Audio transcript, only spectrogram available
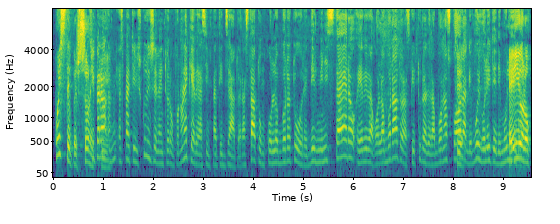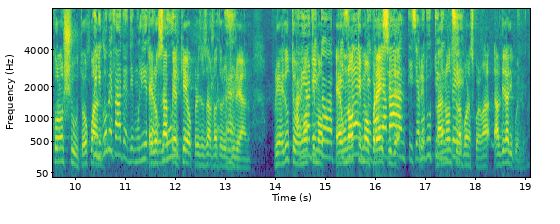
Queste persone sì, però, qui... aspetti, scusi se la interrompo, non è che aveva simpatizzato, era stato un collaboratore del Ministero e aveva collaborato alla scrittura della buona scuola sì. che voi volete demolire. E io l'ho conosciuto quando... Quindi come fate a demolirla E lo sa lui? perché ho preso Salvatore eh. Giuliano. Prima di tutto è un ottimo, è un ottimo preside, ma non sulla buona scuola, ma al di là di quello.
